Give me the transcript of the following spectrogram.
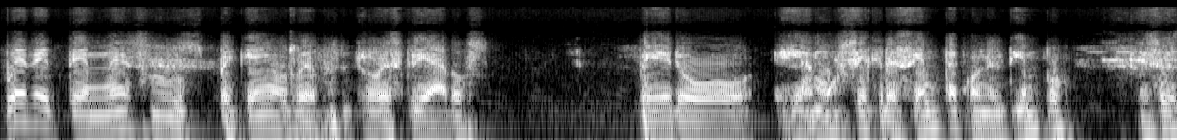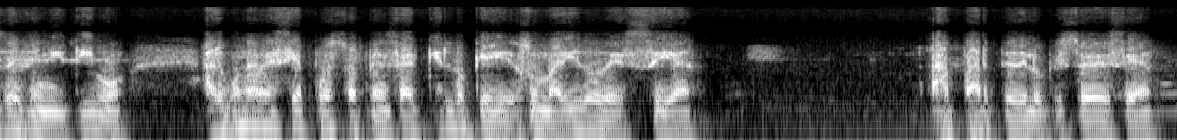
puede tener sus pequeños resfriados, pero el amor se acrecenta con el tiempo. Eso es definitivo. ¿Alguna vez se ha puesto a pensar qué es lo que su marido desea, aparte de lo que usted desea?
